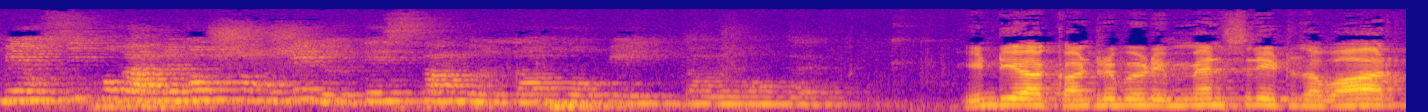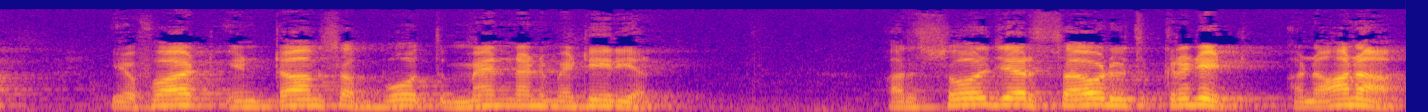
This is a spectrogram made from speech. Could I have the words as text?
mais aussi probablement changé le destin de nombreux pays dans le monde. India contributed immensely to the war effort in terms of both men and material. Our soldiers served with credit and honor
